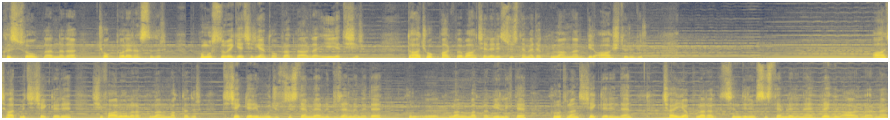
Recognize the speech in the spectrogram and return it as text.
kış soğuklarına da çok toleranslıdır. Humuslu ve geçirgen topraklarda iyi yetişir. Daha çok park ve bahçeleri süslemede kullanılan bir ağaç türüdür. Ağaç hatmi çiçekleri şifalı olarak kullanılmaktadır. Çiçekleri vücut sistemlerini düzenlemede e, kullanılmakla birlikte kurutulan çiçeklerinden çay yapılarak sindirim sistemlerine, regl ağrılarına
